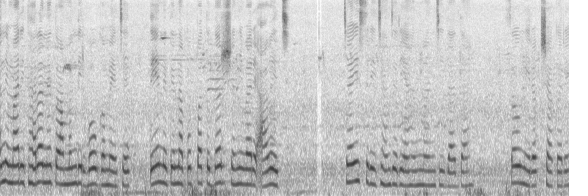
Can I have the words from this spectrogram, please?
અને મારી ધારાને તો આ મંદિર બહુ ગમે છે. તેને તેના પપ્પા તો દર શનિવારે આવે જ. જય શ્રી ઝાંઝરિયા હનુમાનજી દાદા. સૌની રક્ષા કરે.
